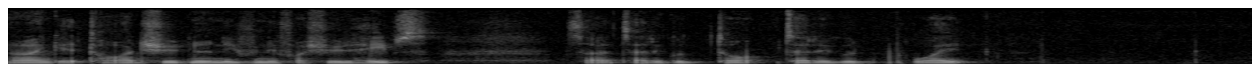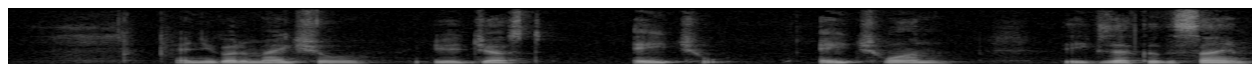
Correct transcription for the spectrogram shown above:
I don't get tired shooting it even if I shoot heaps. So it's at a good time, it's at a good weight. And you've got to make sure you adjust each each one exactly the same.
